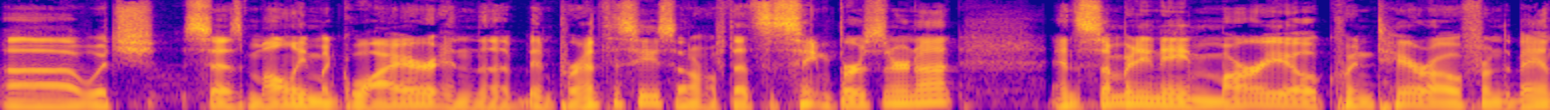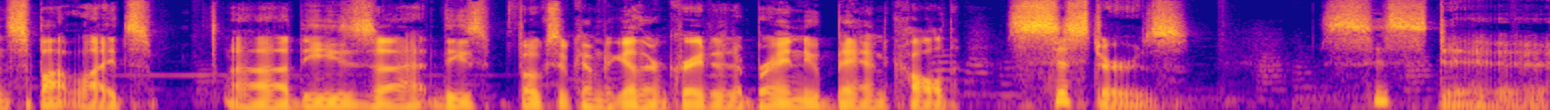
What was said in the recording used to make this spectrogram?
uh, which says Molly McGuire in the in parentheses. I don't know if that's the same person or not. And somebody named Mario Quintero from the band Spotlights. Uh, these uh, these folks have come together and created a brand new band called Sisters. Sister,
